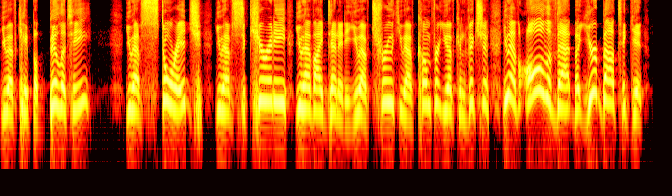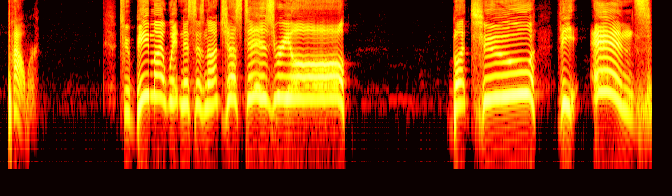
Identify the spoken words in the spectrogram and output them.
you have capability, you have storage, you have security, you have identity, you have truth, you have comfort, you have conviction, you have all of that, but you're about to get power. To be my witness is not just to Israel, but to the ends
